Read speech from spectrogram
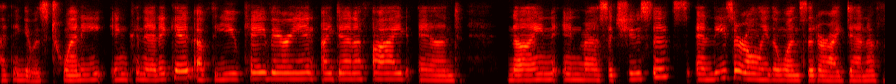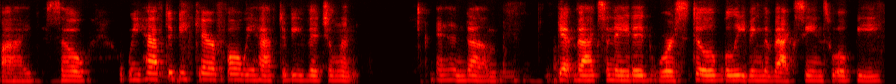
I think it was 20 in Connecticut of the UK variant identified and nine in Massachusetts. And these are only the ones that are identified. So we have to be careful, we have to be vigilant and um, get vaccinated. We're still believing the vaccines will be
